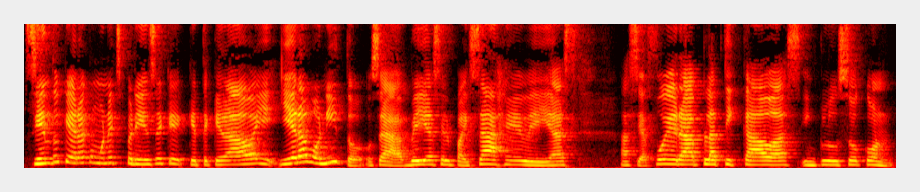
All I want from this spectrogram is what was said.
siento que era como una experiencia que, te quedaba y, y, era bonito. O sea, veías el paisaje, veías hacia afuera, platicabas incluso con,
